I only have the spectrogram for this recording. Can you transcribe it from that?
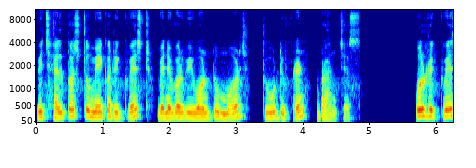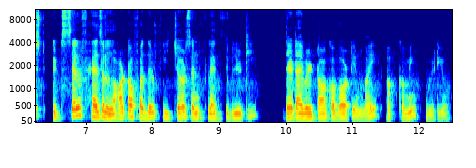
which help us to make a request whenever we want to merge two different branches. Pull request itself has a lot of other features and flexibility that i will talk about in my upcoming video.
